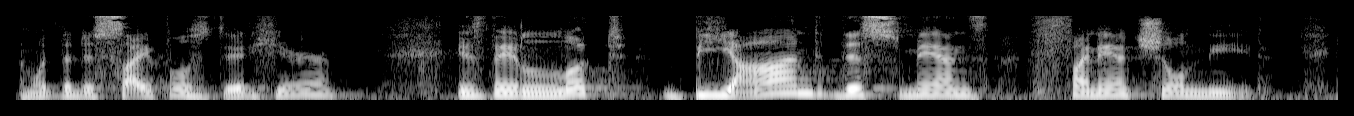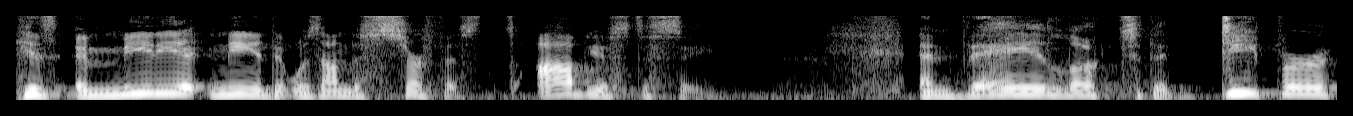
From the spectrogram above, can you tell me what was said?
and what the disciples did here is they looked beyond this man's financial need, his immediate need that was on the surface. It's obvious to see. And they looked to the deeper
